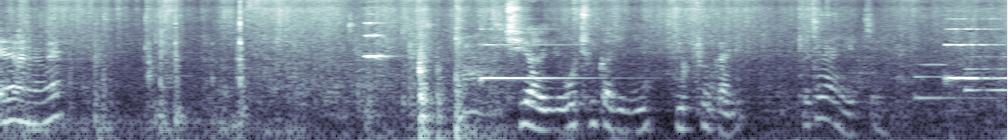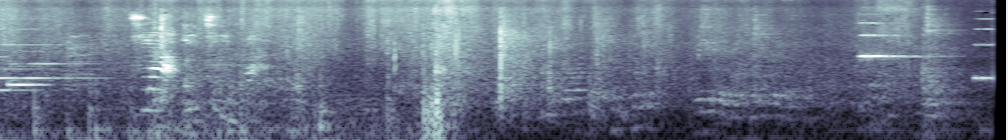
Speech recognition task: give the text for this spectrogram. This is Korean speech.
내려가는 거야? 지하 5층까지네. 6층까지. 괜찮아야겠지. 지하 1층입니다.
